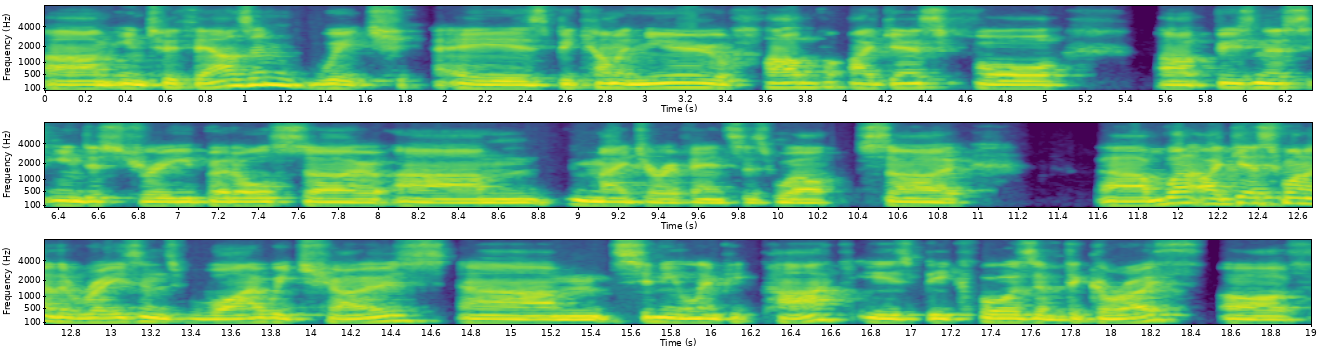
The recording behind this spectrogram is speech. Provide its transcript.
Um, in 2000, which is become a new hub, I guess, for uh, business, industry, but also um, major events as well. So, uh, well, I guess one of the reasons why we chose um, Sydney Olympic Park is because of the growth of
